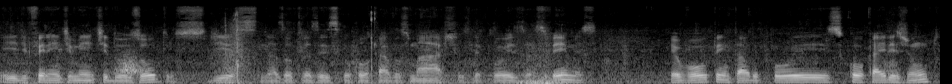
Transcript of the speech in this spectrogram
E diferentemente dos outros dias, das outras vezes que eu colocava os machos, depois as fêmeas, eu vou tentar depois colocar eles junto,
